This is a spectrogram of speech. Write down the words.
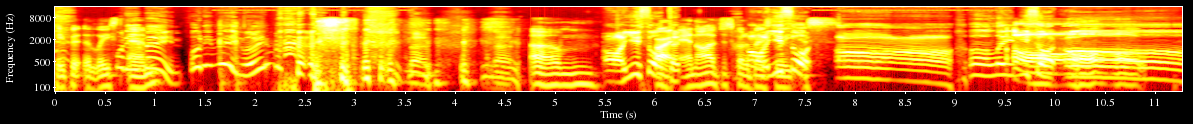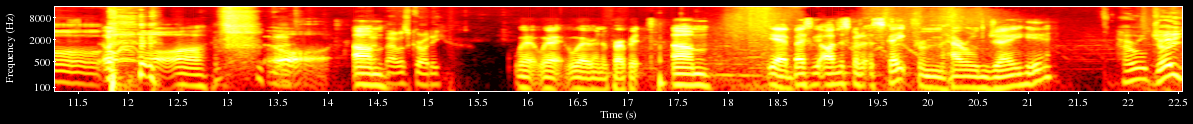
Keep it at least What do you M. mean? What do you mean, Liam? no. no. Um. Oh, you thought Alright, that and I've just got to Oh, you thought. es- Oh, oh, Liam, you Oh, thought. Oh. oh, No, oh. that- Um. that was grotty. We're, we're, we're inappropriate. Um, yeah, basically, I've just got to escape from Harold J here. Harold J.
